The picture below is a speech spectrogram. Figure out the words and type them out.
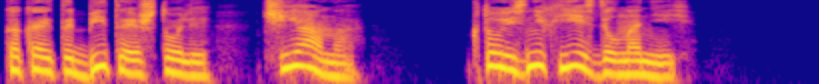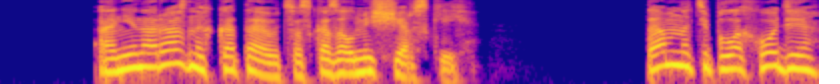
Какая-то битая что ли? Чья она? Кто из них ездил на ней? Они на разных катаются, сказал Мещерский. Там на теплоходе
